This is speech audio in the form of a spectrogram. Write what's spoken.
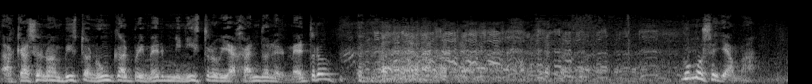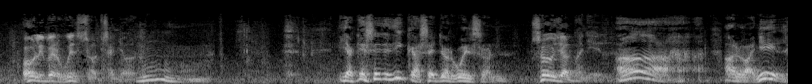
¿Acaso no han visto nunca al primer ministro viajando en el metro? ¿Cómo se llama? Oliver Wilson, señor. ¿Y a qué se dedica, señor Wilson? Soy albañil. Ah, albañil.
